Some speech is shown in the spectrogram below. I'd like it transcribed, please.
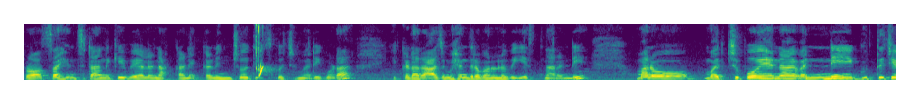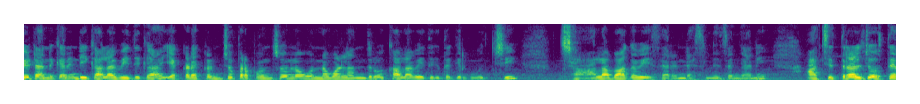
ప్రోత్సహించడానికి వీళ్ళని అక్కడెక్కడి నుంచో తీసుకొచ్చి మరీ కూడా ఇక్కడ రాజమహేంద్రవనంలో వేయిస్తున్నారండి. మనం మర్చిపోయినవన్నీ గుర్తు చేయడానికనండి ఈ కళావేదిక ఎక్కడెక్కడి నుంచో ప్రపంచంలో ఉన్న వాళ్ళందరూ కళావేదిక దగ్గరికి వచ్చి చాలా బాగా వేశారండి అసలు నిజంగానే. ఆ చిత్రాలు చూస్తే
